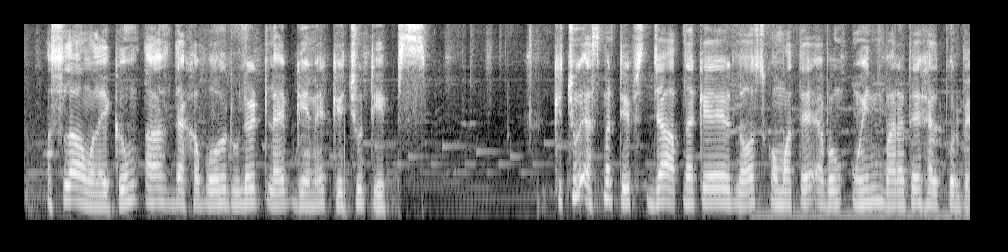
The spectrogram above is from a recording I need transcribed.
আসসালামু আলাইকুম। আজ দেখাবো রুলেট লাইভ গেমের কিছু টিপস। কিছু স্মার্ট টিপস যা আপনাকে লস কমাতে এবং উইন বাড়াতে হেল্প করবে।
